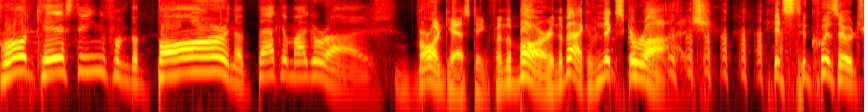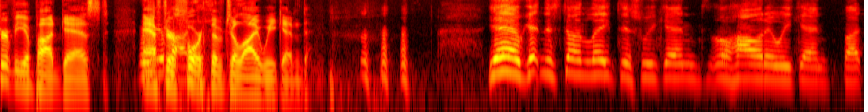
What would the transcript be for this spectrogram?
Broadcasting from the bar in the back of my garage. Broadcasting from the bar in the back of Nick's garage. it's the Quizzo Trivia Podcast Trivia after pod- 4th of July weekend. Yeah, we're getting this done late this weekend, little holiday weekend, but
